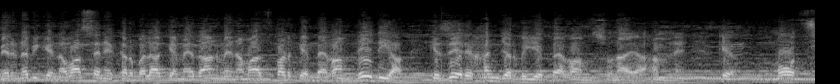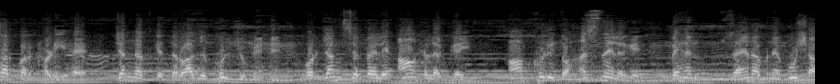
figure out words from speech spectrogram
मेरे नबी के नवासे ने करबला के मैदान में नमाज़ पढ़ के पैगाम दे दिया कि जेर खंजर भी ये पैगाम सुनाया हमने कि मौत सर पर खड़ी है, जन्नत के दरवाजे खुल चुके हैं और जंग से पहले आँख लग गई। आँख खुली तो हंसने लगे। बहन जैनब ने पूछा,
